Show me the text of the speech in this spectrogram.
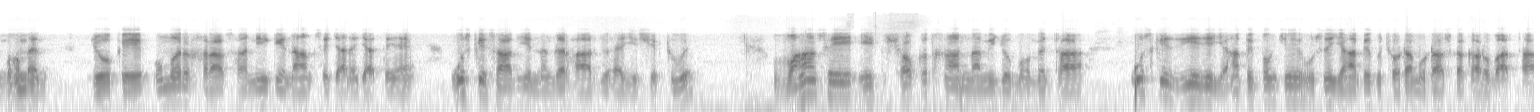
मोहम्मद, जो कि उमर खरासानी के नाम से जाने जाते हैं, उसके साथ ये नंगर हार जो है ये शिफ्ट हुए। वहाँ से एक शौकत खान नामी जो मोहम्मद था, उसके ज़रिए ये यहाँ पे पहुँचे, उसने यहाँ पे कुछ छोटा मोटा उसका कारोबार था।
